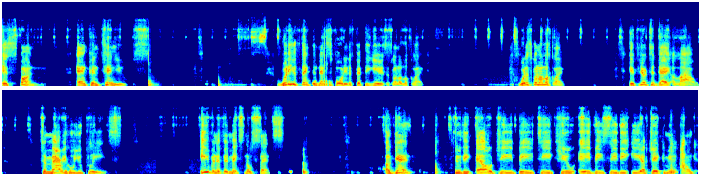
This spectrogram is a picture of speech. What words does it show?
is spun and continues, what do you think the next 40 to 50 years is going to look like? What it's going to look like? If you're today allowed to marry who you please, even if it makes no sense. Again, to the LGBTQ A B C D E F J community, I don't get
